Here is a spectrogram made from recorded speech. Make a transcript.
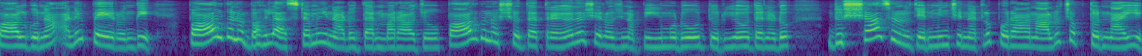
పాల్గుణ అనే పేరుంది. పాల్గొన బహుళ అష్టమి నాడు ధర్మరాజు పాల్గొన శుద్ధ త్రయోదశి రోజున భీముడు దుర్యోధనుడు దుశ్శాసనులు జన్మించినట్లు పురాణాలు చెప్తున్నాయి.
